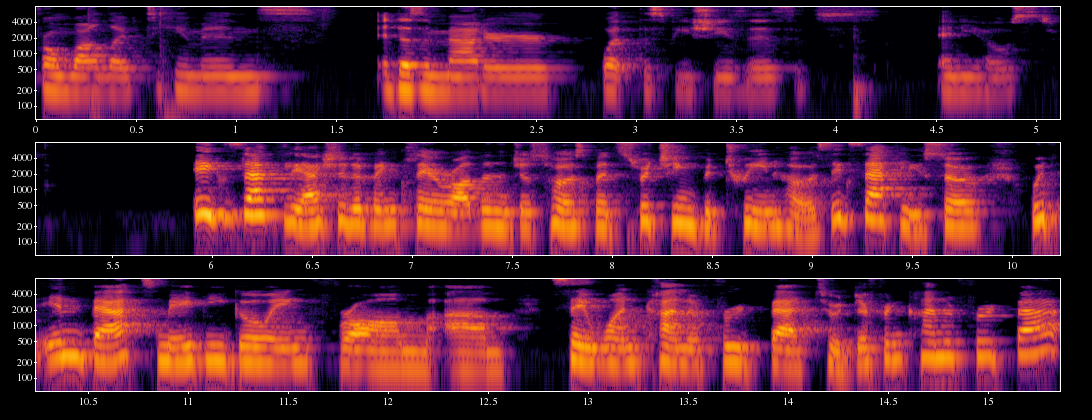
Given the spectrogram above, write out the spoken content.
from wildlife to humans. It doesn't matter what the species is. It's any host. Exactly. I should have been clear rather than just host, but switching between hosts. Exactly. So within bats, maybe going from, um, say, one kind of fruit bat to a different kind of fruit bat,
